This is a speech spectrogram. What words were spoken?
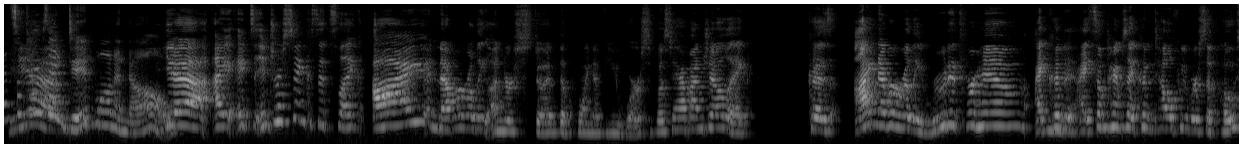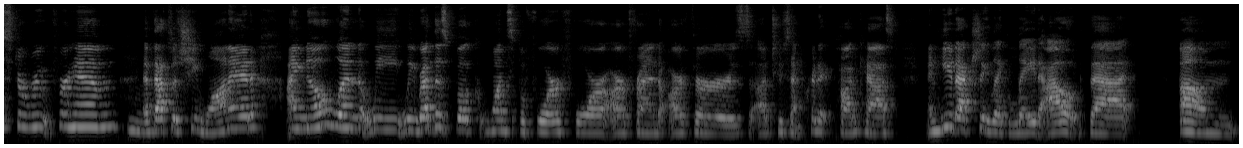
And sometimes Yeah. I did want to know. Yeah, I it's interesting because it's like I never really understood the point of view we're supposed to have on Joe. Like, because I never really rooted for him. I could Mhm. I sometimes I couldn't tell if we were supposed to root for him Mhm. if that's what she wanted. I know when we we read this book once before for our friend Arthur's uh, Two Cent Critic podcast, and he had actually like laid out that um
